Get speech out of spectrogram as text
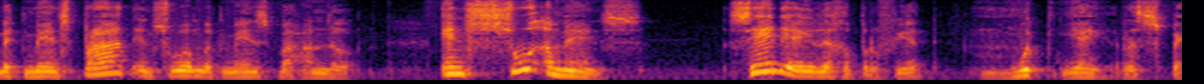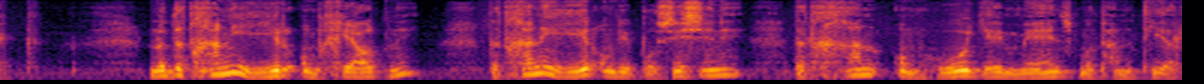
met mens praat en so met mens behandel. En so 'n mens sê die heilige profeet, moet jy respek. Nou dit gaan nie hier om geld nie. Dit gaan nie hier om die posisie nie. Dit gaan om hoe jy mens moet hanteer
